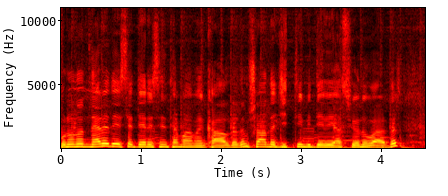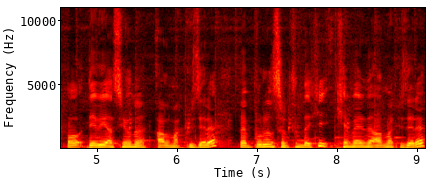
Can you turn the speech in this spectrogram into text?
burunun neredeyse derisini tamamen kaldırdım. Şu anda ciddi bir deviyasyonu vardır. O deviyasyonu almak üzere ve burun sırtındaki kemerini almak üzere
